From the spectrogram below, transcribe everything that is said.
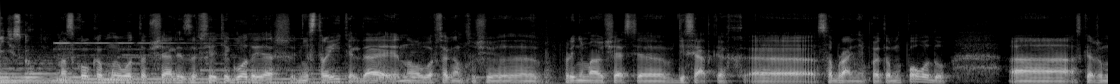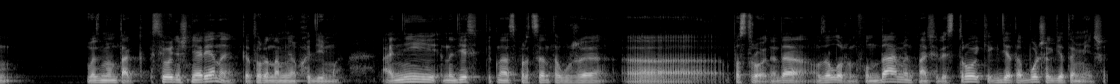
Витископ. Насколько мы вот общались за все эти годы, я же не строитель, да, но во всяком случае э, принимаю участие в десятках э, собраний по этому поводу. Э, скажем, возьмем так, сегодняшние арены, которые нам необходимы, они на 10-15% уже построены, да, заложен фундамент, начали стройки, где-то больше, где-то меньше.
